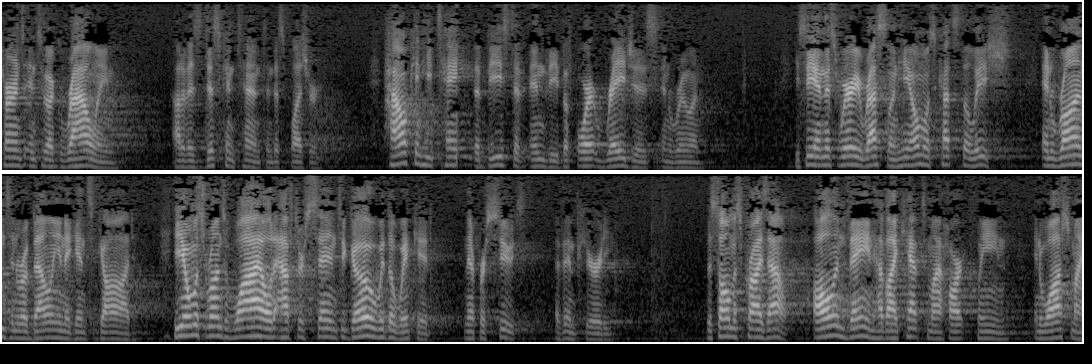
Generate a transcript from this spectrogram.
turns into a growling out of his discontent and displeasure. How can he tame the beast of envy before it rages in ruin? You see, in this weary wrestling, he almost cuts the leash and runs in rebellion against God. He almost runs wild after sin to go with the wicked in their pursuit of impurity. The psalmist cries out, All in vain have I kept my heart clean and washed my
